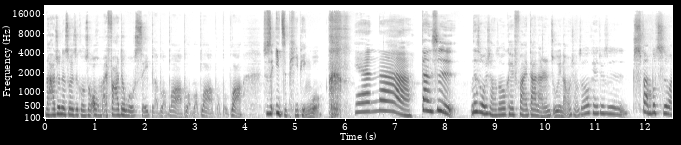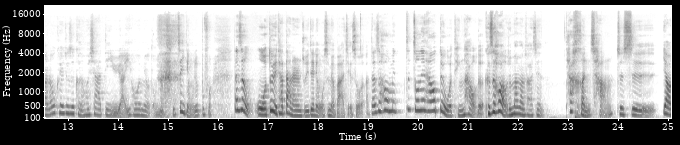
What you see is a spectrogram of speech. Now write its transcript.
那他就那时候一直跟我说，Oh my father will say blah blah blah blah blah blah blah blah blah。就是一直批评我，天哪！但是那时候我想说，OK，放在大男人主义呢。我想说，OK，就是饭不吃完，OK，就是可能会下地狱啊，以后会没有东西吃。这一点我就不否认。但是我对于他大男人主义这点，我是没有办法接受的。但是后面这中间他又对我挺好的，可是后来我就慢慢发现，他很长就是要，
